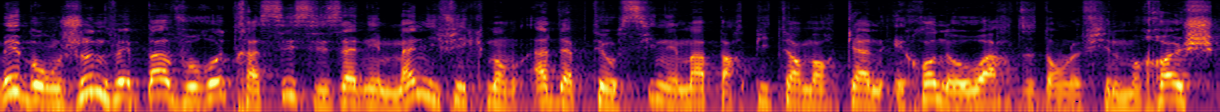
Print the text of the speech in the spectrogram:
Mais bon, je ne vais pas vous retracer ces années magnifiquement adaptées au cinéma par Peter Morgan et Ron Howard dans le film Rush,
